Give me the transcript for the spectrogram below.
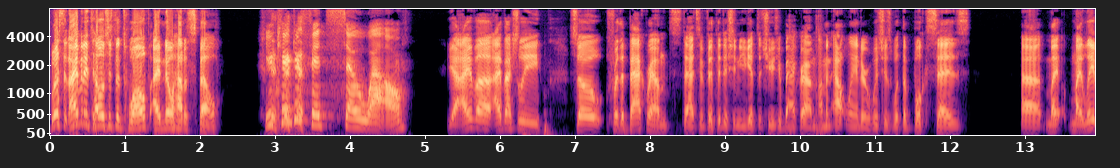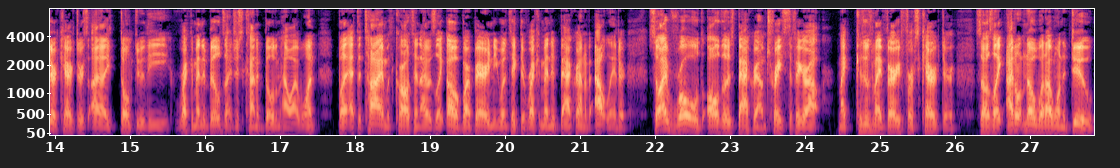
Listen, I have an intelligence of 12. I know how to spell. Your character fits so well. Yeah, I've uh, I've actually so for the background stats in fifth edition, you get to choose your background. I'm an Outlander, which is what the book says. Uh, my my later characters, I don't do the recommended builds. I just kind of build them how I want. But at the time with Carlton, I was like, oh, barbarian, you want to take the recommended background of Outlander. So I rolled all those background traits to figure out my because it was my very first character. So I was like, I don't know what I want to do.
